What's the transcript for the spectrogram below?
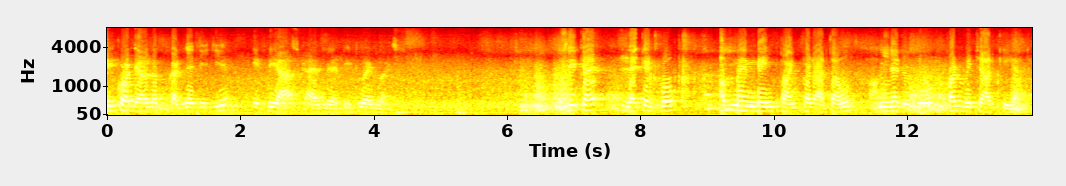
इनको डेवलप करने दीजिए। If he asks, I am ready to advise. ठीक है इट गो अब मैं मेन पॉइंट पर आता हूँ। हमने उद्योग पर विचार किया था।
